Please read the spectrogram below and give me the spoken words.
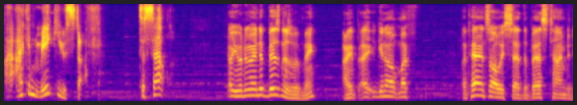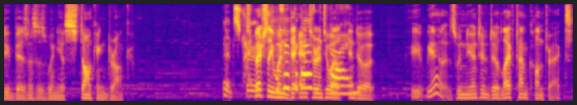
I, I can make you stuff to sell. Oh, you want to go into business with me? I, I you know my my parents always said the best time to do business is when you're stonking drunk. It's true. especially Is when it to enter best into a into a yeah it's when you enter into lifetime contracts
